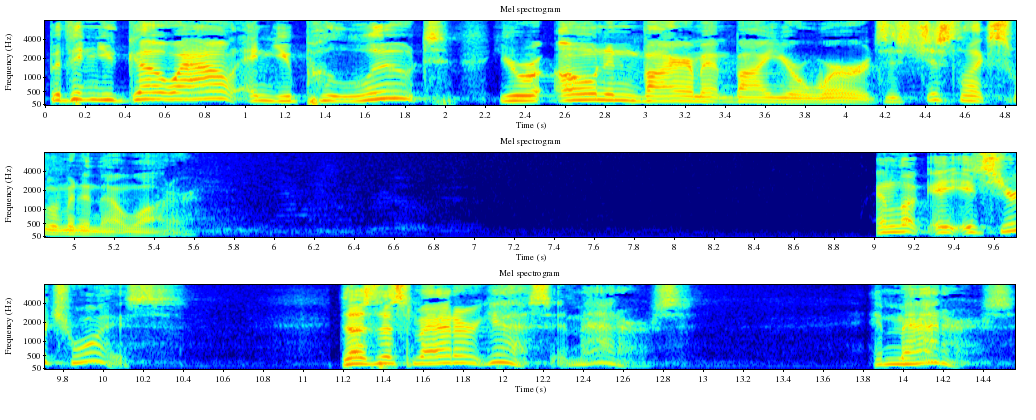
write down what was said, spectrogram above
but then you go out and you pollute your own environment by your words. It's just like swimming in that water. And look, it's your choice. Does this matter? Yes, it matters. It matters.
